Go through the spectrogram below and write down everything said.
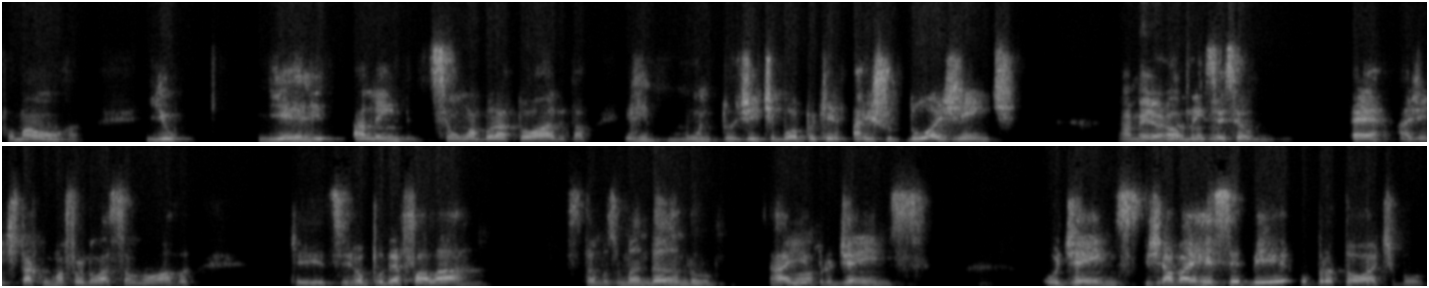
foi uma honra. E, o, e ele, além de ser um laboratório e tal, ele é muito gente boa, porque ele ajudou a gente a melhorar eu o nem sei se eu... É, a gente está com uma formulação nova, que se eu puder falar, estamos mandando aí oh. para o James. O James já vai receber o protótipo,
